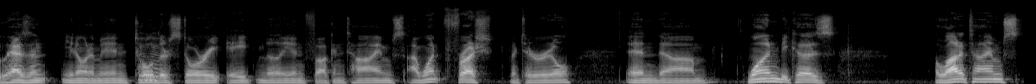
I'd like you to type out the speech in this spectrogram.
who hasn't, you know what I mean, told their story eight million fucking times. I want fresh material. And um, one, because a lot of times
